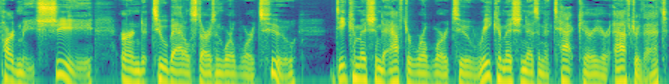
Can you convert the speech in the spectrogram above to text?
pardon me, she earned two battle stars in World War II decommissioned after World War II, recommissioned as an attack carrier after that,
